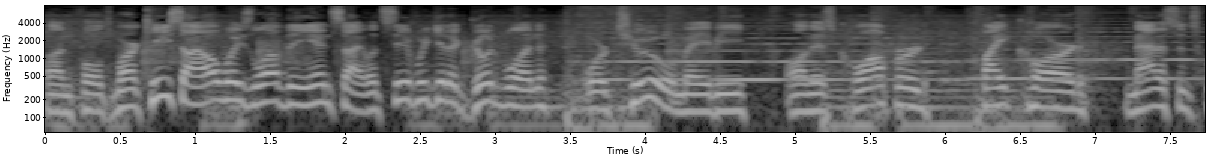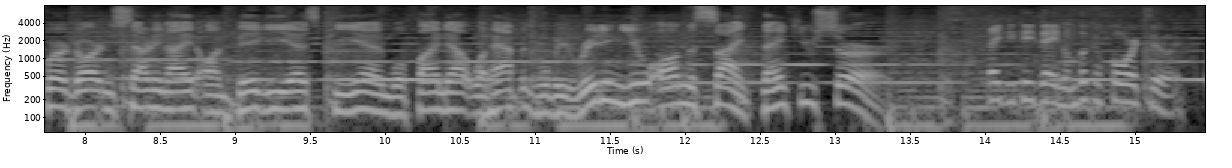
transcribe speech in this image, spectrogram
unfolds. Marquise, I always love the insight. Let's see if we get a good one or two maybe on this Crawford fight card Madison Square Garden Saturday night on Big ESPN. We'll find out what happens. We'll be reading you on the site. Thank you, sir. Thank you, TJ, and I'm looking forward to it.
